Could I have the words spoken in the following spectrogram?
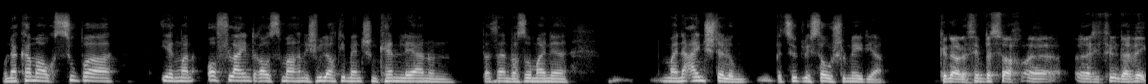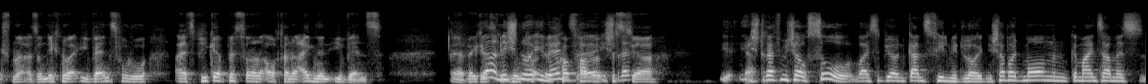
Und da kann man auch super irgendwann offline draus machen. Ich will auch die Menschen kennenlernen und das ist einfach so meine, meine Einstellung bezüglich Social Media. Genau, deswegen bist du auch äh, relativ viel unterwegs. Ne? Also nicht nur Events, wo du als Speaker bist, sondern auch deine eigenen Events. Äh, ja, nicht nur Events. Habe, äh, ich, tre ja, ich ja? treffe mich auch so, weißt du, Björn, ganz viel mit Leuten. Ich habe heute Morgen ein gemeinsames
